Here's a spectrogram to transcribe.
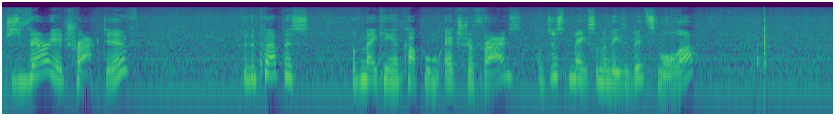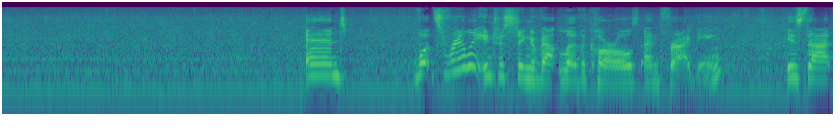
which is very attractive. For the purpose of making a couple extra frags, I'll just make some of these a bit smaller. And what's really interesting about leather corals and fragging is that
